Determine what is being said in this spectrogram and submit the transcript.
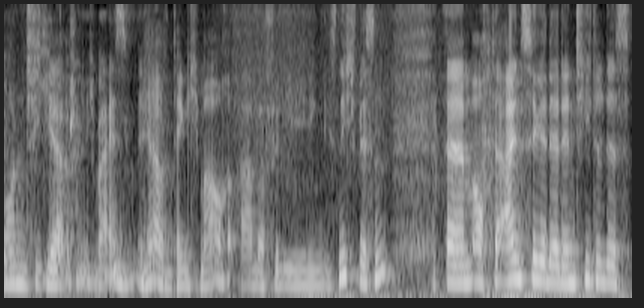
Und Wie jeder der- wahrscheinlich weiß. Ja, denke ich mal auch. Aber für diejenigen, die es nicht wissen, ähm, auch der Einzige, der den Titel des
